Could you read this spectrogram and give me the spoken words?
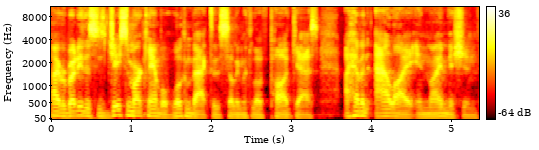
Hi, everybody. This is Jason Mark Campbell. Welcome back to the Selling with Love podcast. I have an ally in my mission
